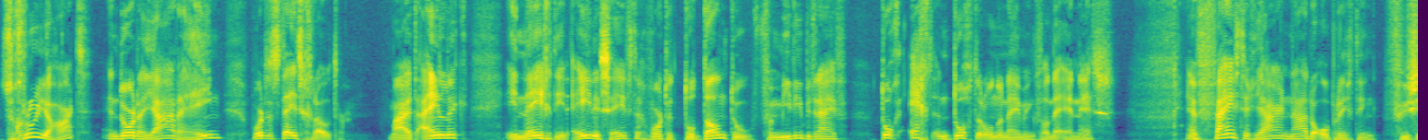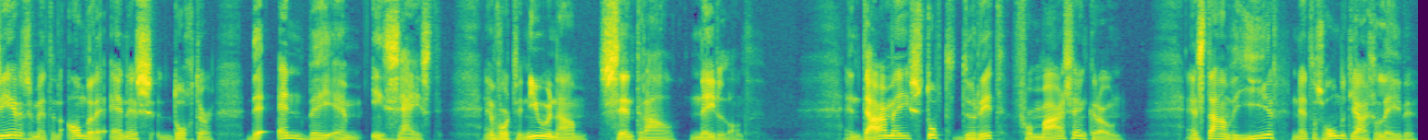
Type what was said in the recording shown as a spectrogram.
Ze groeien hard en door de jaren heen wordt het steeds groter. Maar uiteindelijk in 1971 wordt het tot dan toe familiebedrijf toch echt een dochteronderneming van de NS en 50 jaar na de oprichting fuseren ze met een andere NS-dochter, de NBM in Zeist. En wordt de nieuwe naam Centraal Nederland. En daarmee stopt de rit voor Maars en Kroon. En staan we hier, net als 100 jaar geleden,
